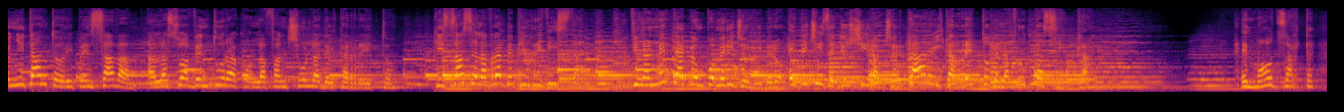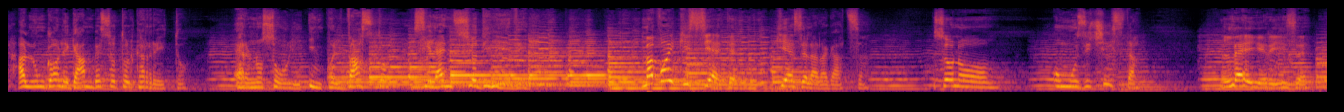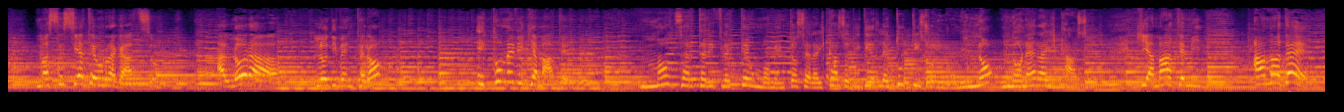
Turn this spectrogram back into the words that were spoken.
Ogni tanto ripensava alla sua avventura con la fanciulla del carretto. Chissà se l'avrebbe più rivista. Finalmente ebbe un pomeriggio libero e decise di uscire a cercare il carretto della frutta secca. E Mozart allungò le gambe sotto il carretto. Erano soli in quel vasto silenzio di neve. Ma voi chi siete? chiese la ragazza. Sono un musicista. Lei rise. Ma se siete un ragazzo, allora lo diventerò? E come vi chiamate? Mozart rifletté un momento se era il caso di dirle tutti i suoi nomi. No, non era il caso. Chiamatemi Amadè!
